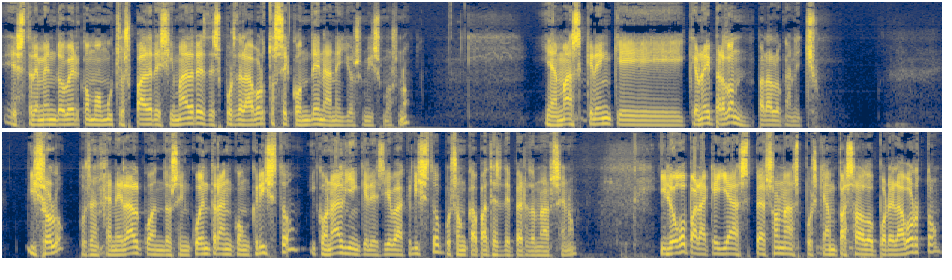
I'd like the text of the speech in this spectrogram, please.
Es tremendo ver cómo muchos padres y madres después del aborto se condenan ellos mismos, ¿no? y además creen que, no hay perdón para lo que han hecho. Y solo, pues en general, cuando se encuentran con Cristo y con alguien que les lleva a Cristo, pues son capaces de perdonarse, ¿no? Y luego para aquellas personas pues que han pasado por el aborto,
